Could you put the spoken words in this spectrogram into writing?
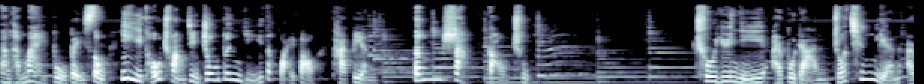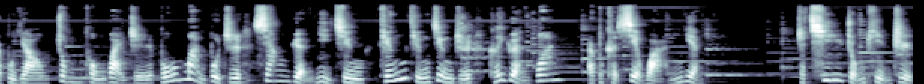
当他迈步北宋，一头闯进周敦颐的怀抱，他便登上高处。出淤泥而不染，濯清涟而不妖，中通外直，不蔓不枝，香远益清，亭亭净植，可远观而不可亵玩焉。这七种品质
